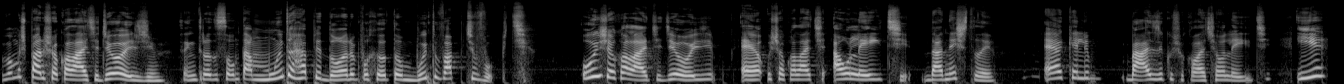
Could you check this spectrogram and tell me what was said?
vamos para o chocolate de hoje? Essa introdução tá muito rapidona porque eu tô muito vapt-vupt. O chocolate de hoje é o chocolate ao leite da Nestlé. É aquele básico chocolate ao leite. E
